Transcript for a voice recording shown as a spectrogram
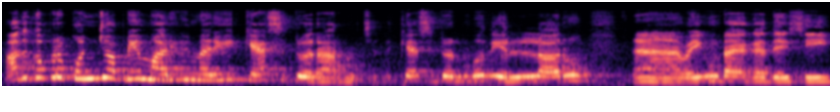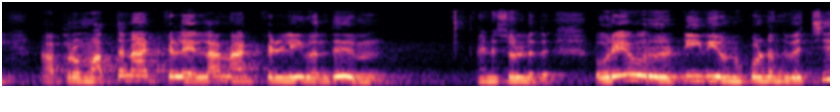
அதுக்கப்புறம் கொஞ்சம் அப்படியே மருவி மருவி கேசட் வர ஆரம்பிச்சது. கேசட் வரும்போது எல்லாரும் வைகுண்ட ஏகாதேசி அப்புறம் மற்ற நாட்கள் எல்லா நாட்கள்லேயும் வந்து என்ன சொல்லுது ஒரே ஒரு டிவி ஒன்று கொண்டு வந்து வச்சு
